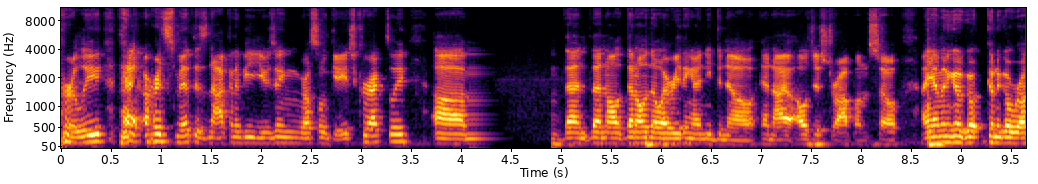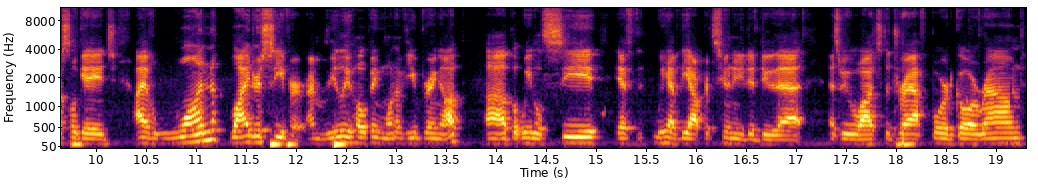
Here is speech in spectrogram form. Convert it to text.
early that Art Smith is not going to be using Russell Gage correctly, um, then then I'll then I'll know everything I need to know, and I, will just drop them. So I am gonna go gonna go Russell Gage. I have one wide receiver. I'm really hoping one of you bring up, uh, but we will see if we have the opportunity to do that as we watch the draft board go around.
